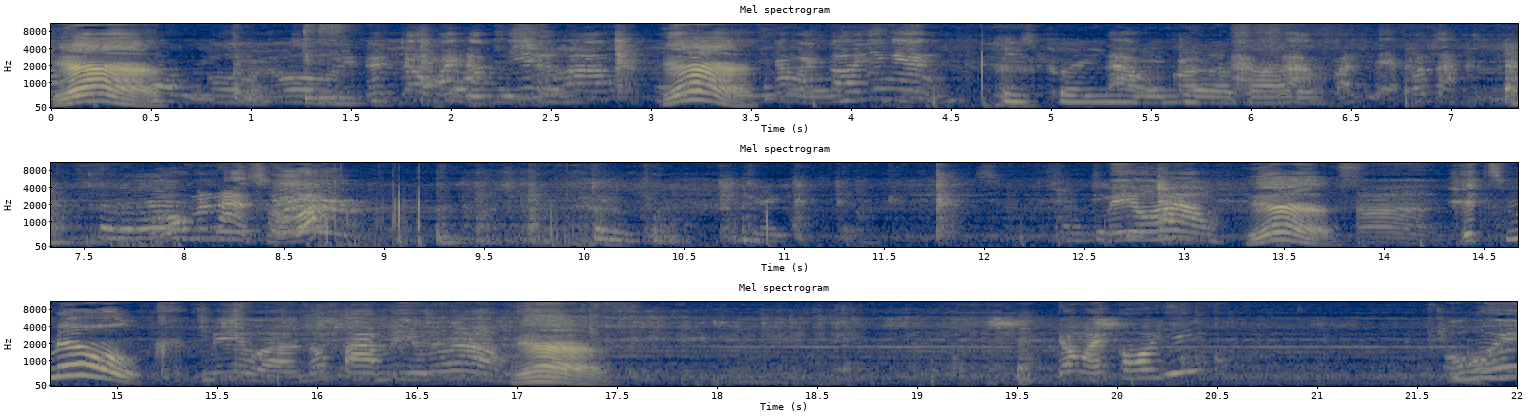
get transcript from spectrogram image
Yeah. Yeah. Cho mày coi với nghe. He's putting it into đứa a bottle. làm bánh đẹp quá ta. Ủa, bánh nào sữa? Miêu phải không? Yes. It's milk. miêu nó pha miêu đúng? Yes. Cho mày coi với. Ôi,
